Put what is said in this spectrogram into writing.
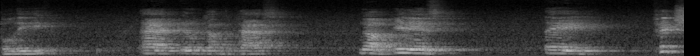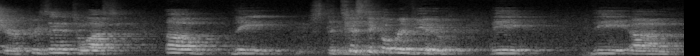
believe and it'll come to pass. No, it is a picture presented to us of the statistical review, the, the um,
